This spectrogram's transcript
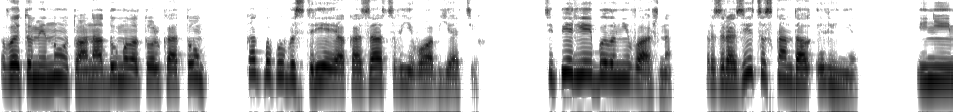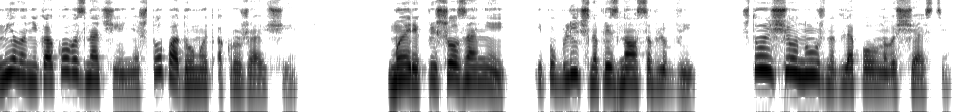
В эту минуту она думала только о том, как бы побыстрее оказаться в его объятиях. Теперь ей было неважно, разразится скандал или нет, и не имело никакого значения, что подумают окружающие. Мэрик пришел за ней, и публично признался в любви. Что еще нужно для полного счастья?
